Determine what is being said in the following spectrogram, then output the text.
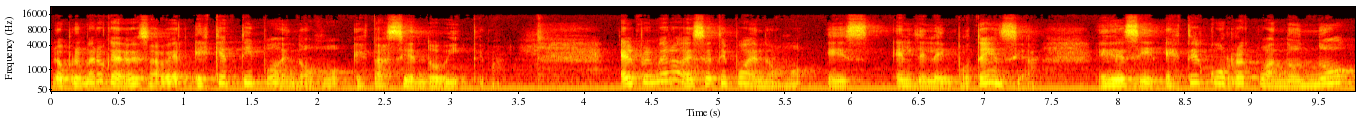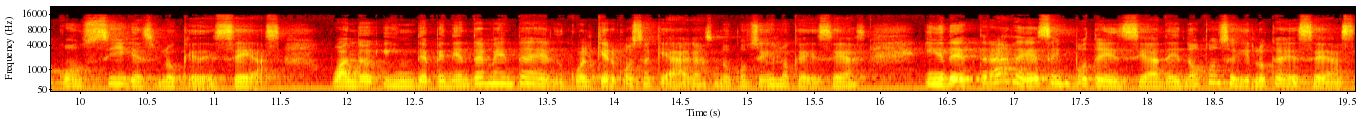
lo primero que debes saber es qué tipo de enojo estás siendo víctima. El primero de ese tipo de enojo es el de la impotencia. Es decir, este ocurre cuando no consigues lo que deseas cuando independientemente de cualquier cosa que hagas, no consigues lo que deseas. Y detrás de esa impotencia de no conseguir lo que deseas,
